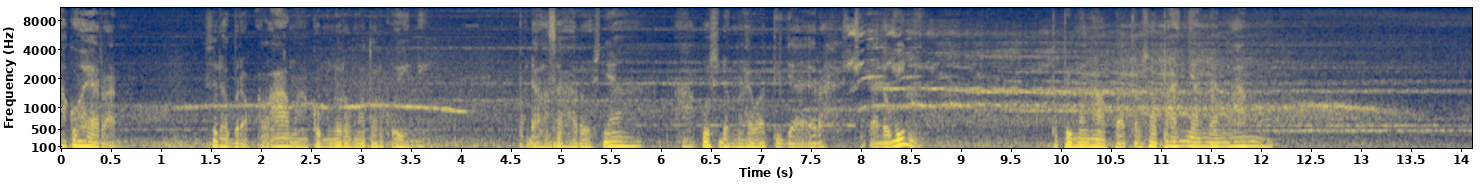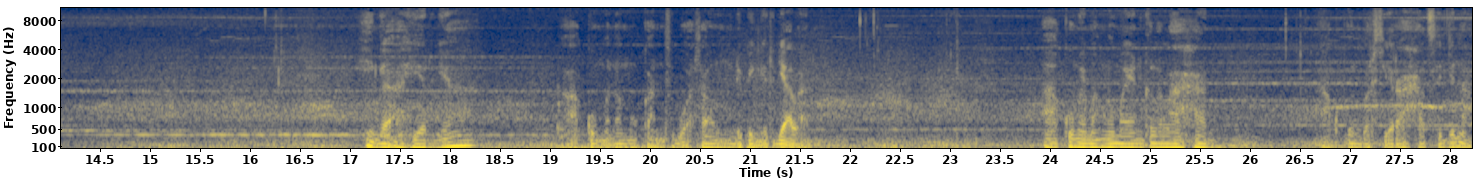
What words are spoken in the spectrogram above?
Aku heran, sudah berapa lama aku mendorong motorku ini. Padahal seharusnya aku sudah melewati daerah Cikadong ini. Tapi mengapa terasa panjang dan lama? Hingga akhirnya aku menemukan sebuah saung di pinggir jalan. Aku memang lumayan kelelahan. Aku pun beristirahat sejenak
